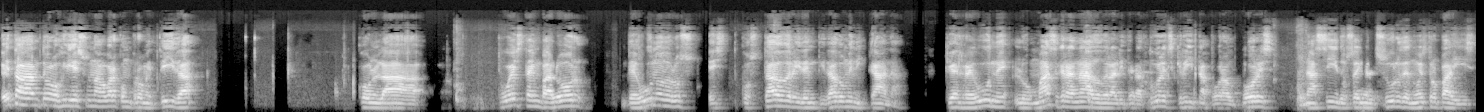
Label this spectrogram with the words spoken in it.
Esta antología es una obra comprometida con la puesta en valor de uno de los costado de la identidad dominicana, que reúne lo más granado de la literatura escrita por autores nacidos en el sur de nuestro país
